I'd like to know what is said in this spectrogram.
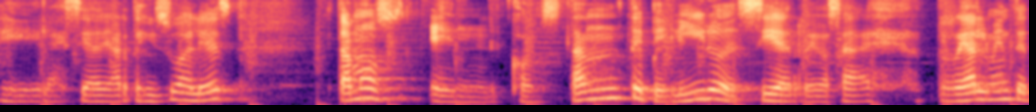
eh, la SEA de Artes Visuales, estamos en constante peligro de cierre, o sea, realmente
